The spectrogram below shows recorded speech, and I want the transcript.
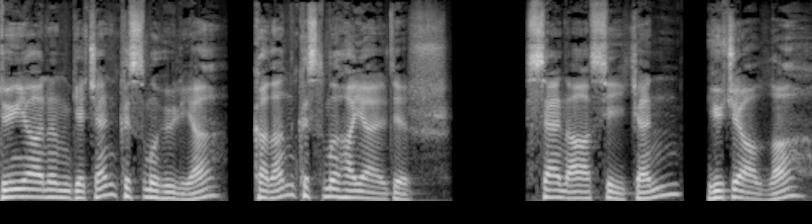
Dünyanın geçen kısmı hülya, kalan kısmı hayaldir. Sen asiyken Yüce Allah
